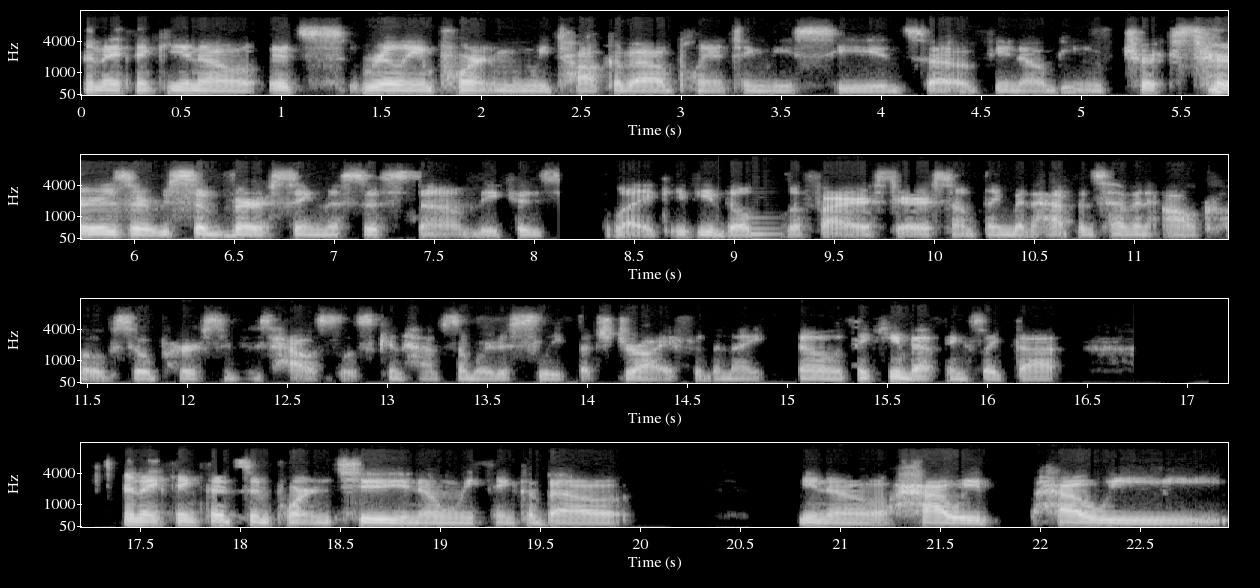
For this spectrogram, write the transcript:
and I think, you know, it's really important when we talk about planting these seeds of, you know, being tricksters or subversing the system because like if you build a fire stair or something but it happens to have an alcove so a person who's houseless can have somewhere to sleep that's dry for the night you know thinking about things like that and i think that's important too you know when we think about you know how we how we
